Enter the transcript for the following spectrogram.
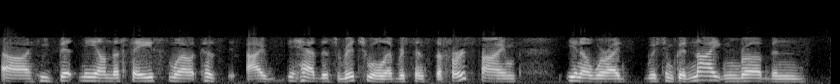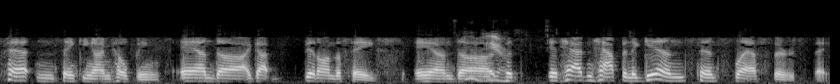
uh, he bit me on the face. Well, because I had this ritual ever since the first time, you know, where I wish him good night and rub and pet and thinking I'm helping. And uh, I got bit on the face, and Oh, uh, dear. but it hadn't happened again since last Thursday.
